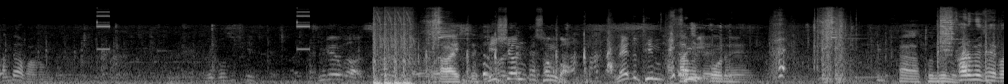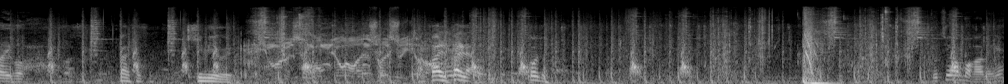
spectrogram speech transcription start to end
한 대만 박아. 나이스 미션 성공. 레드팀 아직 승리. 모름 네. 야돈 주는 팔으면서 해봐 이거. 빨리 기미을 아, 빨리 빨리 꺼줘 루팅 한번 가능해?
